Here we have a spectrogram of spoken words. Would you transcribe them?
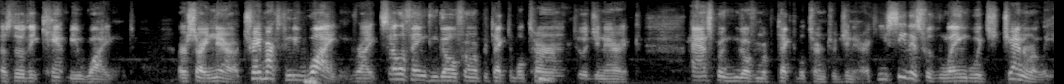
as though they can't be widened. or sorry, narrowed. Trademarks can be widened, right? Cellophane can go from a protectable term to a generic. Aspirin can go from a protectable term to a generic. And you see this with language generally.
